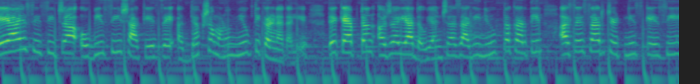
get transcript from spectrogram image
ए आय सी सीच्या ओबीसी शाखेचे अध्यक्ष म्हणून नियुक्ती करण्यात आली आहे. ते कॅप्टन अजय यादव यांच्या जागी नियुक्त करतील असे सरचिटणीस के सी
